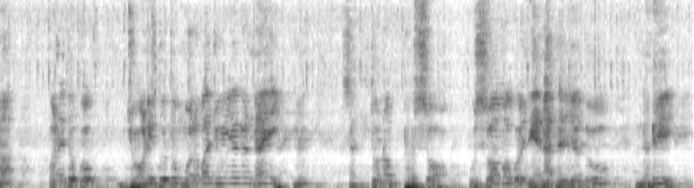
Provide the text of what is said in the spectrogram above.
હા? પણ એ તો કોક જોણી તો તો મળવા જોઈએ કે નહીં? સંતોનો ભૂસો. પૂછવામાં કોઈ નેના થઈ જતું નહીં.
